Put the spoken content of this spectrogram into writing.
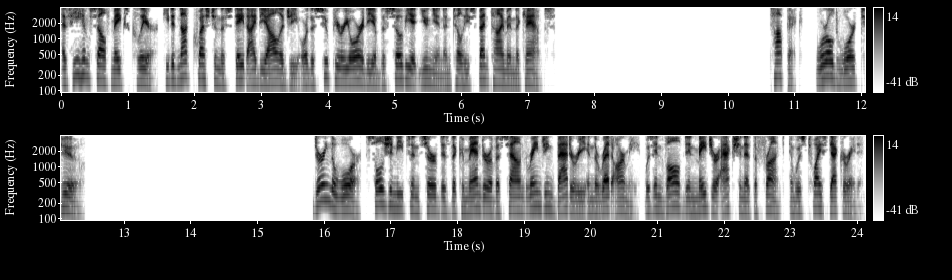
As he himself makes clear, he did not question the state ideology or the superiority of the Soviet Union until he spent time in the camps. World War II During the war, Solzhenitsyn served as the commander of a sound-ranging battery in the Red Army, was involved in major action at the front, and was twice decorated.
